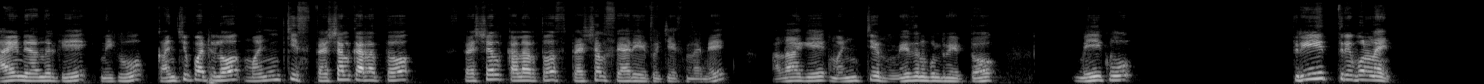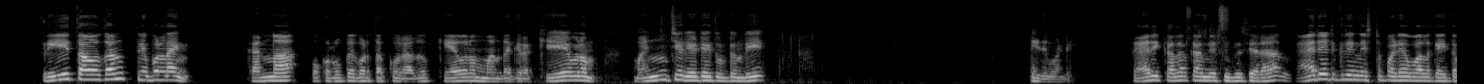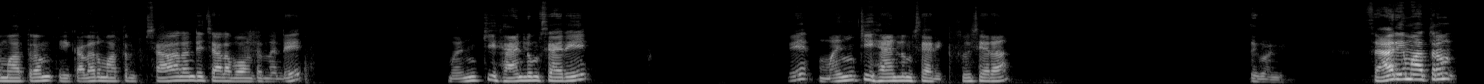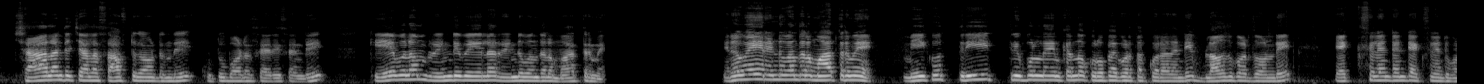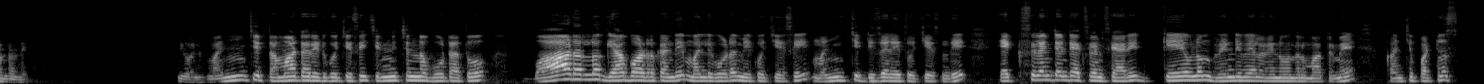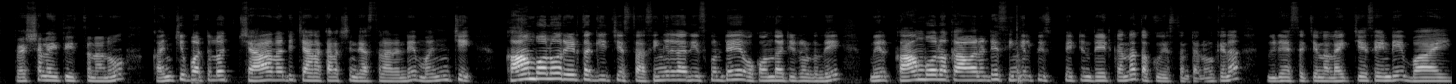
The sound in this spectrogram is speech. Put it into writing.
Hi అండి అందరికీ మీకు కంచిపట్టులో మంచి స్పెషల్ కలర్తో స్పెషల్ కలర్తో స్పెషల్ శారీ అయితే వచ్చేసిందండి. అలాగే మంచి రీజనబుల్ రేట్తో మీకు three triple nine three thousand triple nine కన్నా ఒక రూపాయి కూడా తక్కువ రాదు. కేవలం మన దగ్గర కేవలం మంచి రేట్ అయితే ఉంటుంది. ఇదిగోండి. శారీ కలర్ కాంబినేషన్ చూసారా? ప్యారెట్ గ్రీన్ ఇష్టపడే వాళ్ళకైతే మాత్రం ఈ కలర్ మాత్రం చాలా అంటే చాలా బాగుంటుందండి. మంచి హ్యాండ్లూమ్ శారీ. మంచి హ్యాండ్లూమ్ శారీ. చూసారా? ఇదిగోండి. శారీ మాత్రం చాలా అంటే చాలా సాఫ్ట్గా ఉంటుంది. కుట్టు బార్డర్ శారీస్ అండి. కేవలం రెండు వేల రెండు వందలు మాత్రమే. ఇరవై రెండు వందలు మాత్రమే. మీకు త్రీ ట్రిపుల్ నైన్ కన్నా ఒక రూపాయి కూడా తక్కువ రాదండి. బ్లౌజ్ కూడా చూడండి. ఎక్సలెంట్ అంటే ఎక్సలెంట్గా ఉంటుంది. ఇదిగోండి. మంచి టమాటా రేటుకి వచ్చేసి చిన్న చిన్న బూటాతో బార్డర్లో గ్యాప్ బార్డర్ కండి మళ్ళీ కూడా మీకు వచ్చేసి మంచి డిజైన్ అయితే వచ్చేసింది. ఎక్సలెంట్ అంటే ఎక్సలెంట్ శారీ. కేవలం రెండు వేల రెండు వందలు మాత్రమే. కంచిపట్టు స్పెషల్ అయితే ఇస్తున్నాను. కంచిపట్టులో చాలా అంటే చాలా కలెక్షన్ చేస్తున్నానండి. మంచి కాంబోలో రేట్ తగ్గించేస్తా. సింగిల్గా తీసుకుంటే ఒక వంద అటు ఇటు ఉంటుంది. మీరు కాంబోలో కావాలంటే సింగిల్ పీస్ పెట్టిన రేట్ కన్నా తక్కువ ఇస్తుంటాను. ఓకేనా? వీడియో చిన్న లైక్ చేసేయండి. బాయ్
